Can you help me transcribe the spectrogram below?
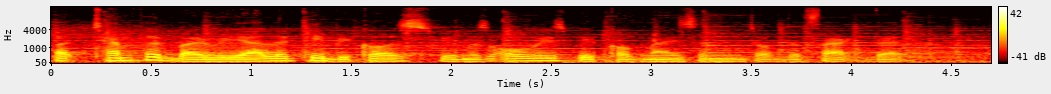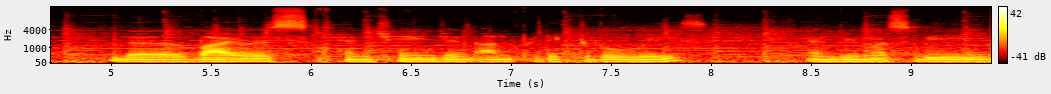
But tempered by reality because we must always be cognizant of the fact that the virus can change in unpredictable ways and we must be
